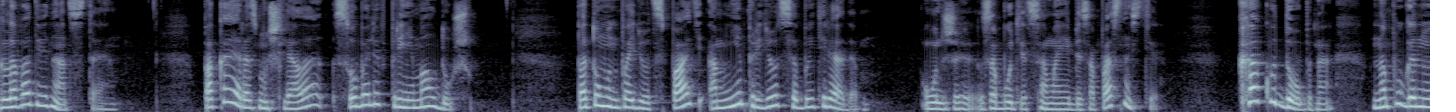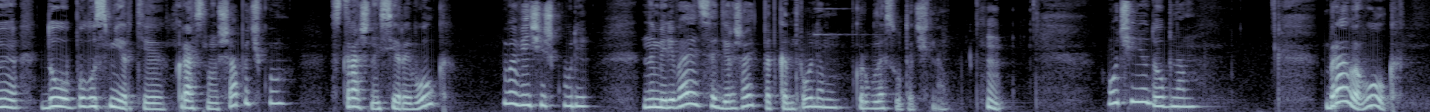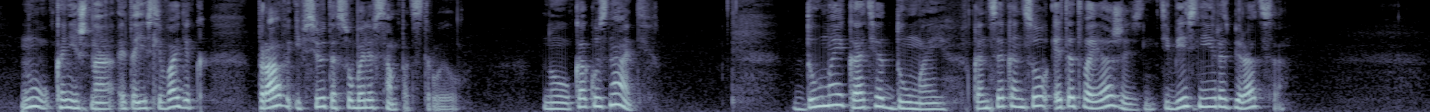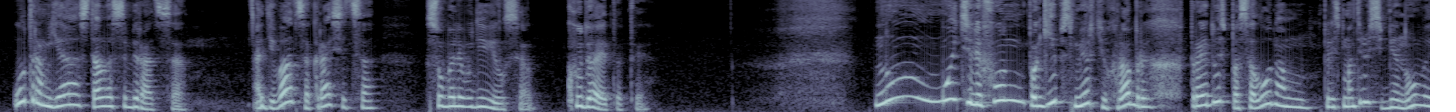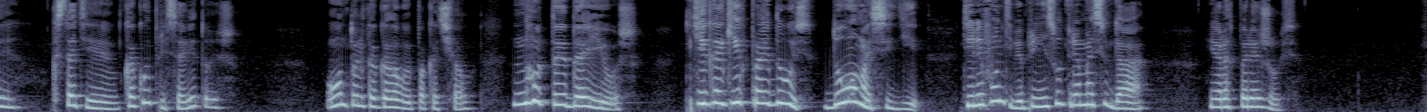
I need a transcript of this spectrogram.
Глава 12. Пока я размышляла, Соболев принимал душ. Потом он пойдет спать, а мне придется быть рядом. Он же заботится о моей безопасности. Как удобно! Напуганную до полусмерти красную шапочку, страшный серый волк в овечьей шкуре намеревается держать под контролем круглосуточно. Хм. Очень удобно. Браво, волк! Ну, конечно, это если Вадик прав, и все это Соболев сам подстроил. Ну, как узнать? Думай, Катя, думай. В конце концов, это твоя жизнь. Тебе с ней разбираться. Утром я стала собираться. Одеваться, краситься. Соболев удивился. Куда это ты? Ну, мой телефон погиб смертью храбрых. Пройдусь по салонам, присмотрю себе новые. Кстати, какой присоветуешь? Он только головой покачал. Ну ты даешь. Никаких пройдусь. Дома сиди. Телефон тебе принесут прямо сюда. Я распоряжусь.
